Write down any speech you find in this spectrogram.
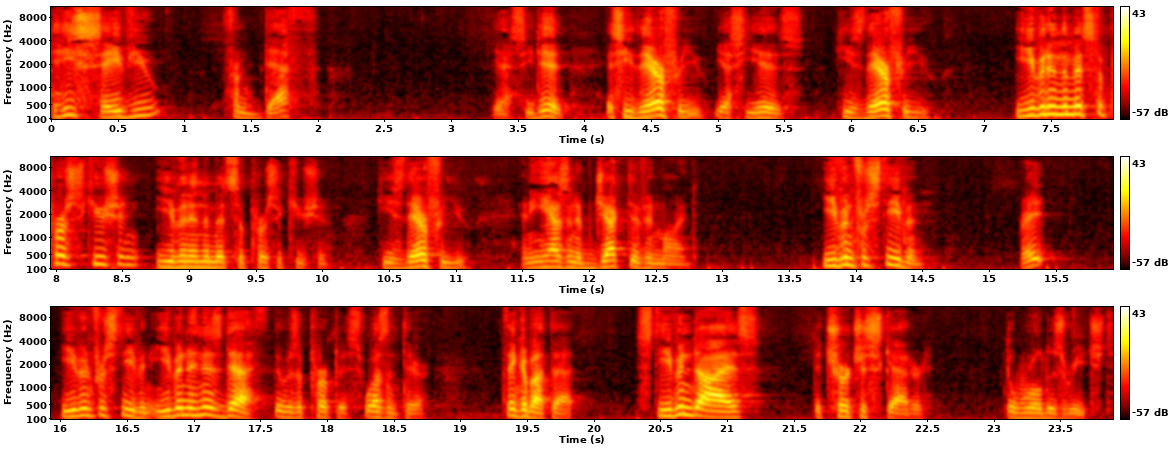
Did He save you from death? Yes, He did. Is He there for you? Yes, He is. He's there for you. Even in the midst of persecution, even in the midst of persecution, He's there for you. And He has an objective in mind. Even for Stephen, right? Even for Stephen, even in his death, there was a purpose, wasn't there? Think about that. Stephen dies, the church is scattered, the world is reached.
